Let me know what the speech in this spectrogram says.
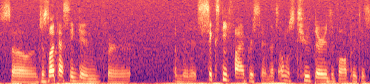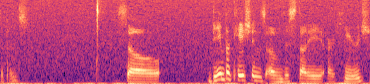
So just let that sink in for a minute. 65%, that's almost two thirds of all participants. So the implications of this study are huge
